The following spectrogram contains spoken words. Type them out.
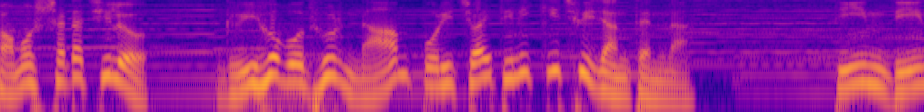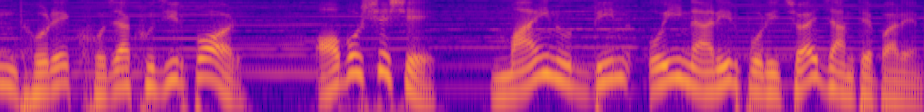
সমস্যাটা ছিল গৃহবধূর নাম পরিচয় তিনি কিছুই জানতেন না। তিন দিন ধরে খোঁজাখুঁজির পর অবশেষে মাইন উদ্দিন ওই নারীর পরিচয় জানতে পারেন।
